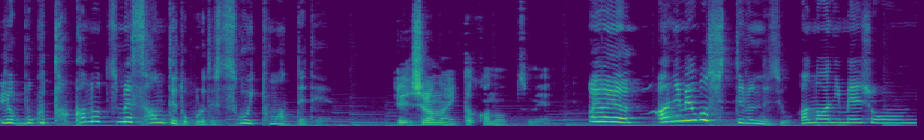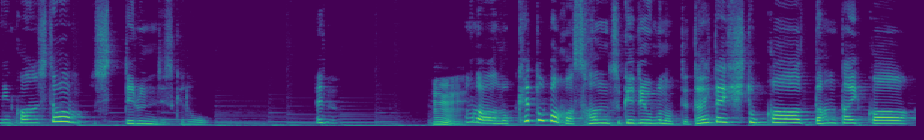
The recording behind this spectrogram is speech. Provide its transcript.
いや、僕、鷹の爪さんってところですごい止まってて。え、知らない？鷹の爪。いやいや、アニメは知ってるんですよ。あのアニメーションに関しては知ってるんですけど、うんま。だあの、ケトバがさん付けで呼ぶのって大体人か団体か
